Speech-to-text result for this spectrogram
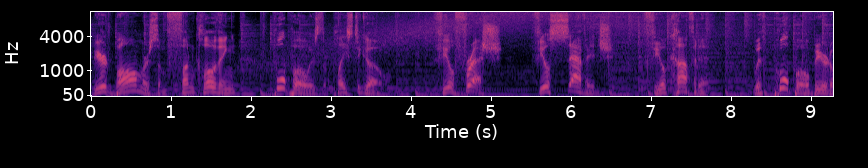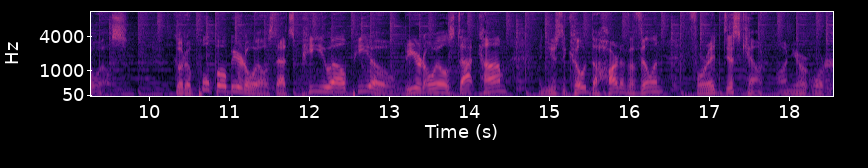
beard balm, or some fun clothing, Pulpo is the place to go. Feel fresh, feel savage, feel confident with Pulpo beard oils. Go to Pulpo Beard Oils, that's P U L P O beardoils.com, and use the code The Heart of a Villain for a discount on your order.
